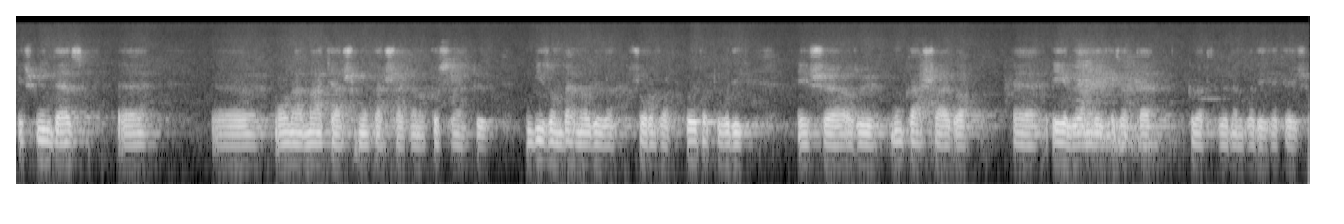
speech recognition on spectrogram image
és mindez e, e, Molnár Mátyás munkásságának köszönhető. Bízom benne, hogy ez a sorozat folytatódik, és az ő munkássága E, élő emlékezete következő nemzedékekre is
